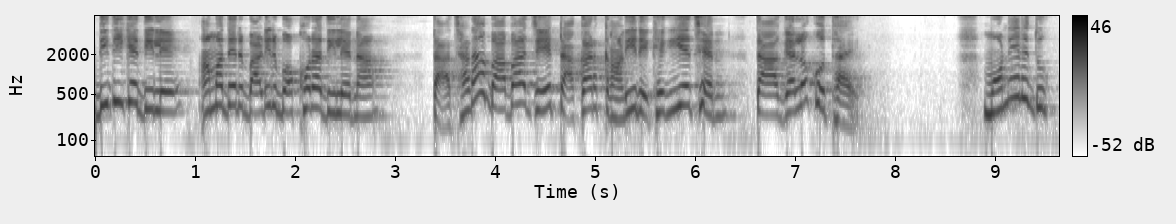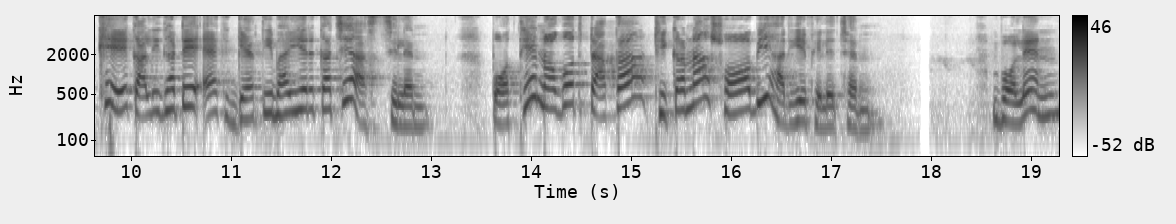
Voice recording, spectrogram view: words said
দিদিকে দিলে, আমাদের বাড়ির বখরা দিলে না। তাছাড়া বাবা যে টাকার কাঁড়ি রেখে গিয়েছেন, তা গেল কোথায়? মনের দুঃখে কালীঘাটে এক জ্ঞাতি ভাইয়ের কাছে আসছিলেন। পথে নগদ টাকা, ঠিকানা সবই হারিয়ে ফেলেছেন। বলেন,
